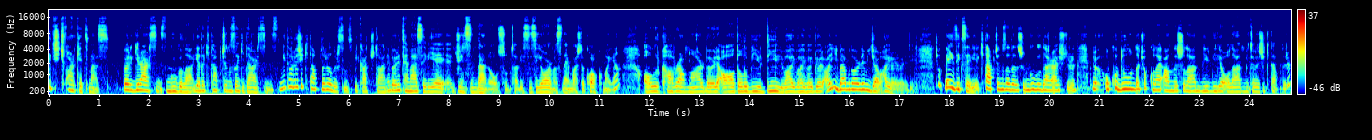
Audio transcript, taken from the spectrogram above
hiç fark etmez. Böyle girersiniz Google'a ya da kitapçınıza gidersiniz. Mitoloji kitapları alırsınız birkaç tane. Böyle temel seviye cinsinden olsun tabii sizi yormasın en başta korkmayın. Ağır kavramlar böyle ağdalı bir dil vay vay vay böyle ay ben bunu öğrenemeyeceğim. Hayır öyle değil. Çok basic seviye. Kitapçınıza danışın, Google'da araştırın. Böyle okuduğunda çok kolay anlaşılan bir dili olan mitoloji kitapları.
